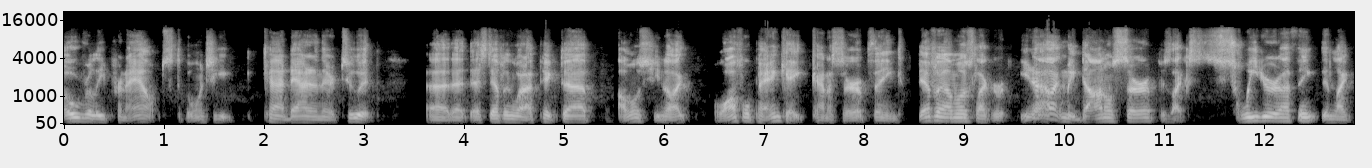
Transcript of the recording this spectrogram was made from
overly pronounced, but once you get kind of down in there to it, uh, that that's definitely what I picked up. Almost, you know, like waffle pancake kind of syrup thing. Definitely almost like you know, like McDonald's syrup is like sweeter, I think, than like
